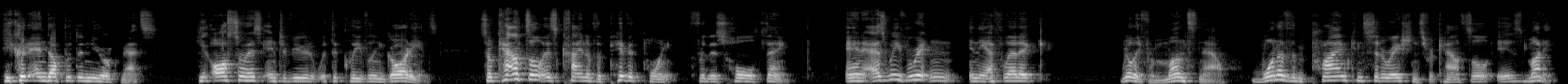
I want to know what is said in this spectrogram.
He could end up with the New York Mets. He also has interviewed with the Cleveland Guardians. So Counsell is kind of the pivot point for this whole thing. And as we've written in The Athletic, really for months now, one of the prime considerations for Counsell is money.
